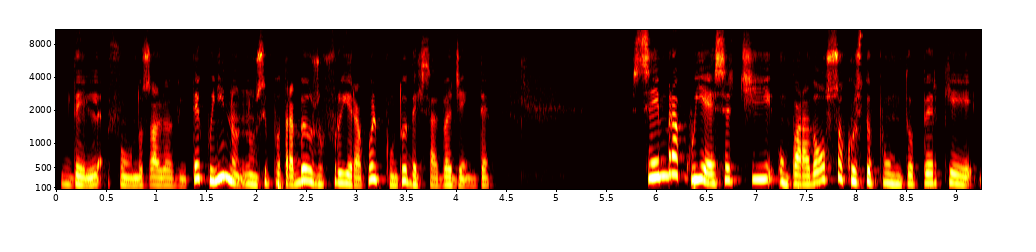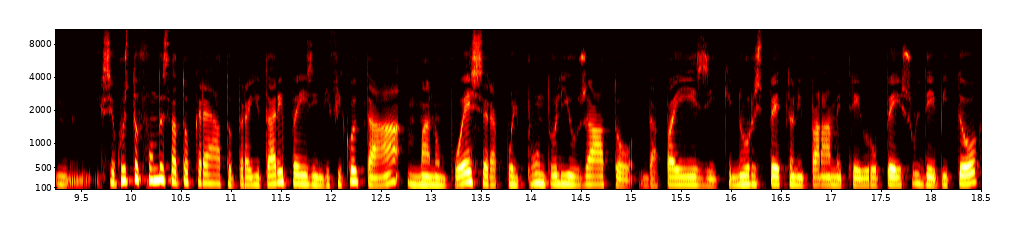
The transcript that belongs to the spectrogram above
del fondo salvavite e quindi non, non si potrebbe usufruire a quel punto del salvagente. Sembra qui esserci un paradosso a questo punto perché se questo fondo è stato creato per aiutare i paesi in difficoltà, ma non può essere a quel punto lì usato da paesi che non rispettano i parametri europei sul debito,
